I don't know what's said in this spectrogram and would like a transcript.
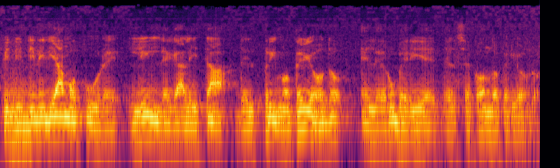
quindi dividiamo pure l'illegalità del primo periodo e le ruberie del secondo periodo.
